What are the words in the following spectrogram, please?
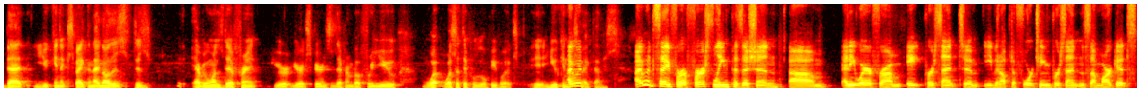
that you can expect? And I know there's there's everyone's different. Your your experience is different, but for you, what what's the typical people you can expect I would, that is? I would say for a first lien position, um, anywhere from eight percent to even up to fourteen percent in some markets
